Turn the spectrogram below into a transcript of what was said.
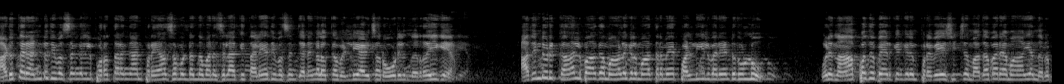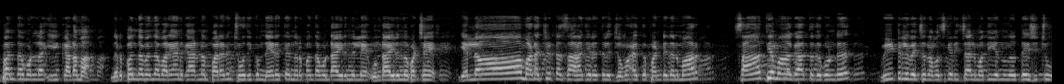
അടുത്ത രണ്ട് ദിവസങ്ങളിൽ പുറത്തിറങ്ങാൻ പ്രയാസമുണ്ടെന്ന് മനസ്സിലാക്കി തലേ ദിവസം ജനങ്ങളൊക്കെ വെള്ളിയാഴ്ച റോഡിൽ നിറയുകയാണ്. അതിന്റെ ഒരു കാൽഭാഗം ആളുകൾ മാത്രമേ പള്ളിയിൽ വരേണ്ടതുള്ളൂ. ഒരു നാൽപ്പത് പേർക്കെങ്കിലും പ്രവേശിച്ച് മതപരമായ നിർബന്ധമുള്ള ഈ കടമ നിർബന്ധം എന്ന് പറയാൻ കാരണം പലരും ചോദിക്കും നേരത്തെ നിർബന്ധം ഉണ്ടായിരുന്നില്ലേ? ഉണ്ടായിരുന്നു പക്ഷേ എല്ലാം അടച്ചിട്ട സാഹചര്യത്തിൽ ജുമാക്ക് പണ്ഡിതന്മാർ സാധ്യമാകാത്തത് കൊണ്ട് വീട്ടിൽ വെച്ച് നമസ്കരിച്ചാൽ മതി എന്ന് നിർദ്ദേശിച്ചു.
